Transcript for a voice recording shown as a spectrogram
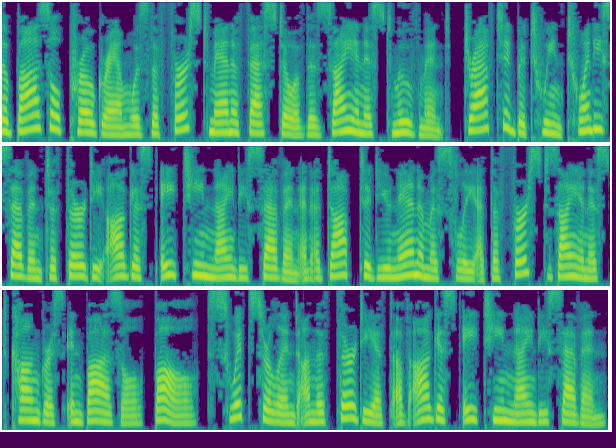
The Basel Program was the first manifesto of the Zionist movement, drafted between 27 to 30 August 1897 and adopted unanimously at the First Zionist Congress in Basel, Basel Switzerland on 30 August 1897.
